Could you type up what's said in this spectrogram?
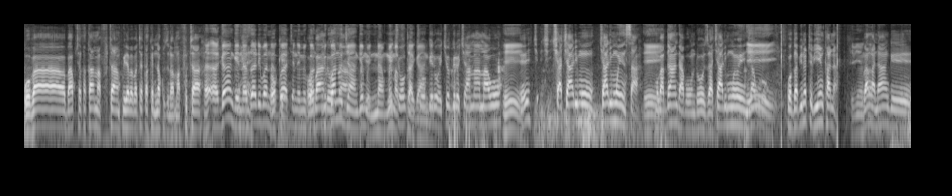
oba bakutekako amafuta mpwira babatekako ennaku zino amafuta. Agange nazalibwa nago ate nemikwano gyange mwenna mwe mafuta gange. ekyogero kya maamawo eh, kyalimu ensa. Mu baganda bondooza kyalimu enjawulo. Kwaga byonna tebyenkana. Kubanga nange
